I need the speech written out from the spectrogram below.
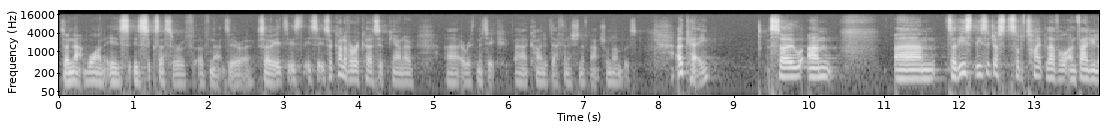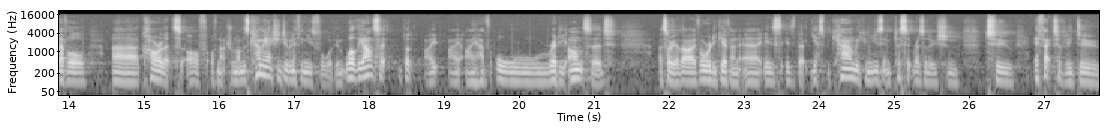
So nat1 is, is successor of, of nat0. So it's, it's, it's, it's a kind of a recursive Peano uh, arithmetic uh, kind of definition of natural numbers. Okay, so, um, um, so these, these are just sort of type level and value level uh, correlates of, of natural numbers. Can we actually do anything useful with them? Well, the answer that I, I, I have already answered uh, sorry, that I've already given uh, is, is that yes, we can. We can use implicit resolution to effectively do,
